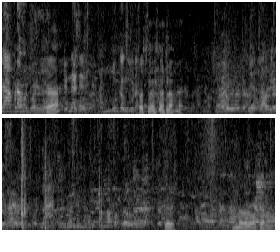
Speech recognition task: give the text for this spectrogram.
சாப்பிடாம சரி இன்னொரு உக்காடுறேன்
